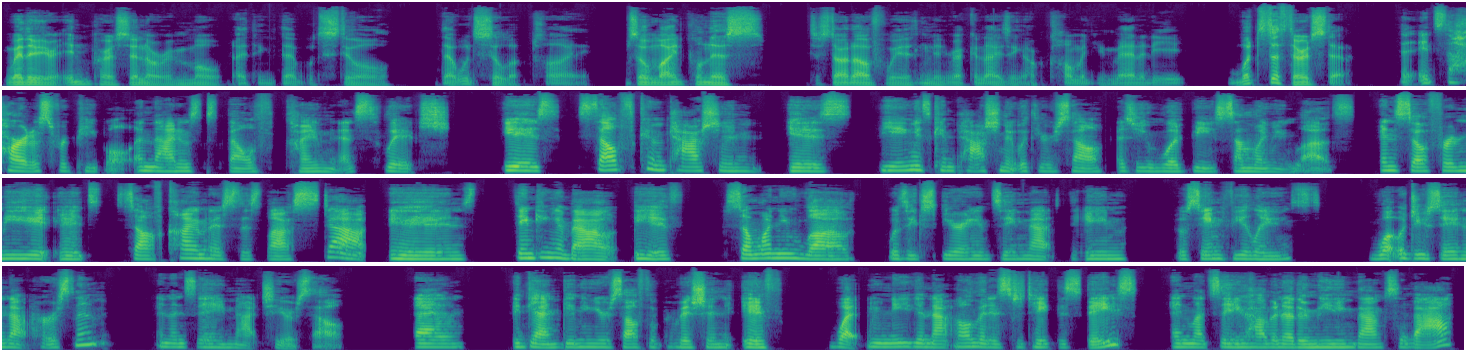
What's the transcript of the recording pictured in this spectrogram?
whether you're in person or remote, I think that would still that would still apply. So mindfulness to start off with and then recognizing our common humanity. What's the third step? It's the hardest for people, and that is self kindness, which is self compassion, is being as compassionate with yourself as you would be someone you love. And so for me, it's self kindness. This last step is thinking about if someone you love was experiencing that same, those same feelings, what would you say to that person? And then saying that to yourself. And again, giving yourself the permission if what you need in that moment is to take the space. And let's say you have another meeting back to back.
